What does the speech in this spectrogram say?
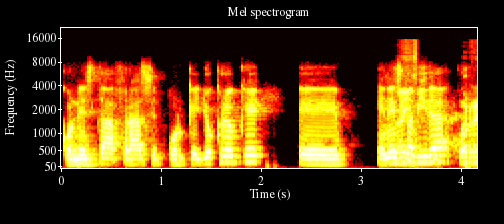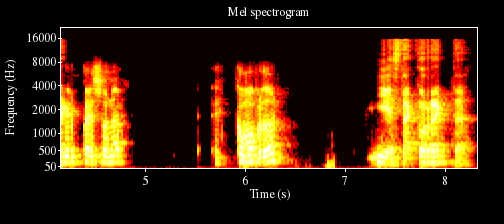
con esta frase, porque yo creo que eh, en esta vida cualquier persona... ¿Cómo, perdón? Y está correcta.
